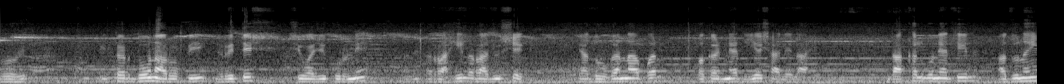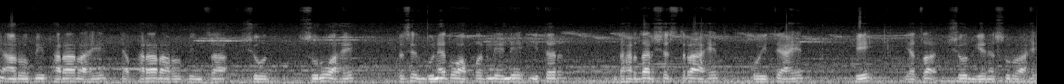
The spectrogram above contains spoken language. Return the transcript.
रोहित इतर दोन आरोपी रितेश शिवाजी कुर्णे आणि राहिल राजू शेख या दोघांना पण पकडण्यात यश आलेलं आहे. दाखल गुन्ह्यातील अजूनही आरोपी फरार आहेत. त्या फरार आरोपींचा शोध सुरू आहे. तसेच गुन्ह्यात वापरलेले इतर धारदार शस्त्र आहेत कोयते आहेत हे याचा शोध घेणं सुरू आहे.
